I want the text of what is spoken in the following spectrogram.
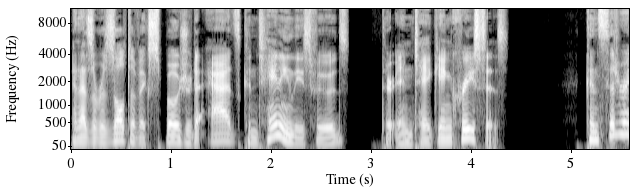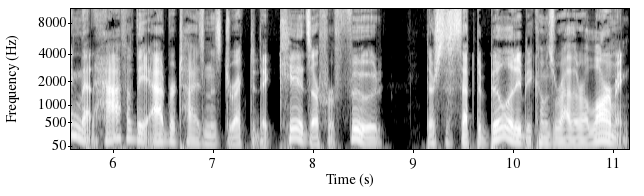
and as a result of exposure to ads containing these foods, their intake increases. Considering that half of the advertisements directed at kids are for food, their susceptibility becomes rather alarming.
